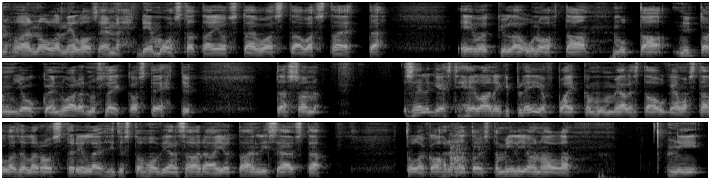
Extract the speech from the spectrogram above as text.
NHL 04 demosta tai jostain vastaavasta, että ei voi kyllä unohtaa. Mutta nyt on joukkojen nuorennusleikkaus tehty. Tässä on selkeästi heillä on ainakin playoff-paikka mun mielestä aukeamassa tällaisella rosterilla, ja sitten jos tohon vielä saadaan jotain lisäystä tuolla 12 miljoonalla, niin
